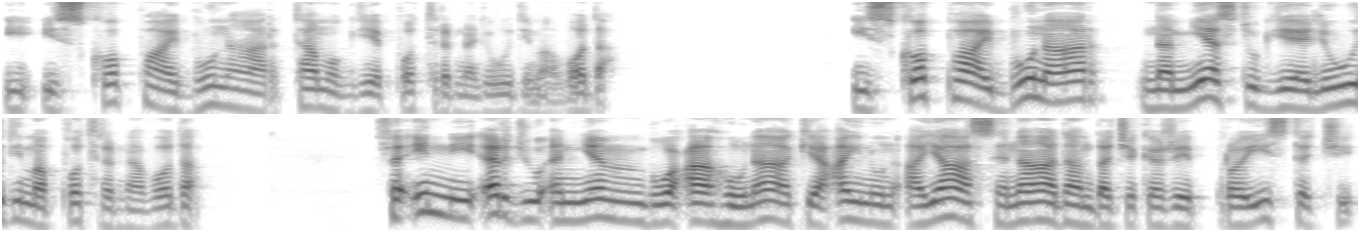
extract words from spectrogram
i iskopaj bunar tamo gdje je potrebna ljudima voda. Iskopaj bunar na mjestu gdje je ljudima potrebna voda fa inni erđu en jembu ahunake ajnun, a ja se nadam da će, kaže, proisteći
